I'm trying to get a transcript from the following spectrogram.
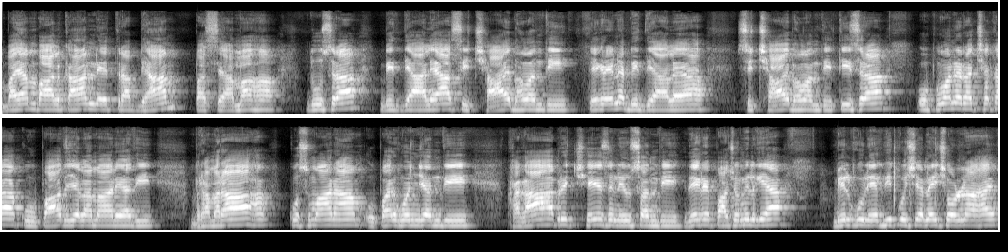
वयम बालकान नेत्राभ्याम पश्यामा। दूसरा, विद्यालय शिक्षाएँ भवंती देख रहे ना? विद्यालय शिक्षाएँ भवंती तीसरा उपवन रक्षका कूपाद जलमानयति भ्रमराह कुसुमानाम उपर गुंजंती खगा वृक्षेश निवसंती देख रहे पाँचों मिल गया। बिल्कुल एक भी क्वेश्चन नहीं छोड़ना है।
